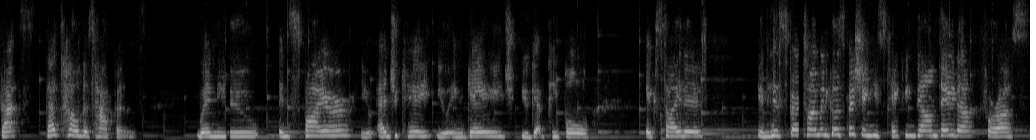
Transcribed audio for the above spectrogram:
that's that's how this happens. When you inspire, you educate, you engage, you get people excited. In his spare time when he goes fishing, he's taking down data for us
